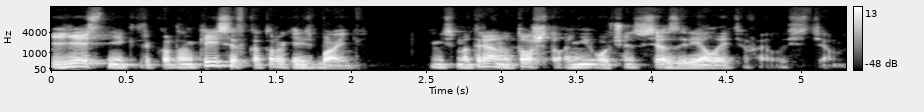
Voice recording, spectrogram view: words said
есть некоторые кордон кейсы, в которых есть баги несмотря на то, что они очень все зрелые, эти файловые системы.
